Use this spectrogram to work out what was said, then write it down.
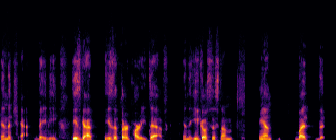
in the chat baby he's got he's a third party dev in the ecosystem and but th-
